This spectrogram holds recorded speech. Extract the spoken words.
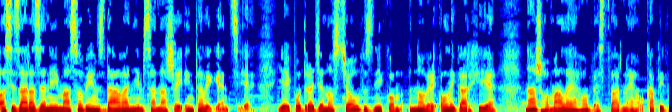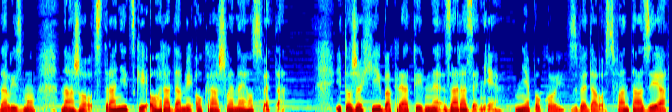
Asi zarazený masovým vzdávaním sa našej inteligencie, jej podradenosťou, vznikom novej oligarchie, nášho malého beztvarného kapitalizmu, nášho stranicky ohradami okrášleného sveta. I to, že chýba kreatívne zarazenie, nepokoj, zvedavosť, fantázia,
